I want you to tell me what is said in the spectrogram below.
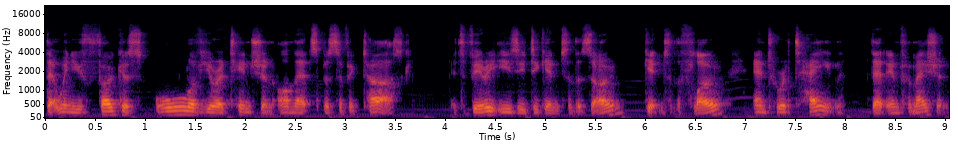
that when you focus all of your attention on that specific task, it's very easy to get into the zone, get into the flow, and to retain that information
